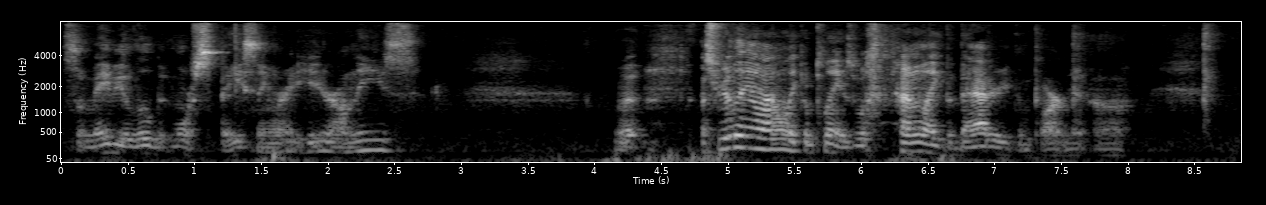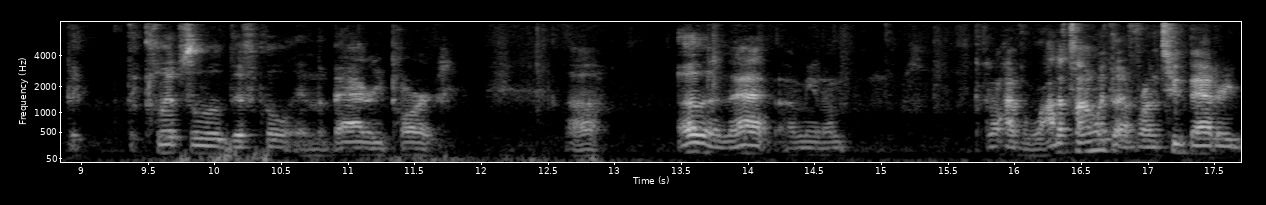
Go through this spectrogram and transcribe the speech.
So maybe a little bit more spacing right here on these. But that's really my only complaint. Is kind of like the battery compartment. Uh, the the clip's a little difficult, and the battery part. Uh, other than that, I mean, I'm I don't have a lot of time with it. I've run two battery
